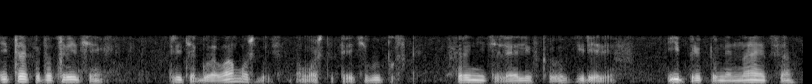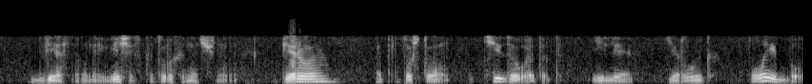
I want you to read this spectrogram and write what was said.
Итак, это третий, третья глава, может быть, а может и третий выпуск хранителя оливковых деревьев. И припоминается две основные вещи, с которых я начну. Первое, это то, что титул этот, или ярлык, лейбл,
